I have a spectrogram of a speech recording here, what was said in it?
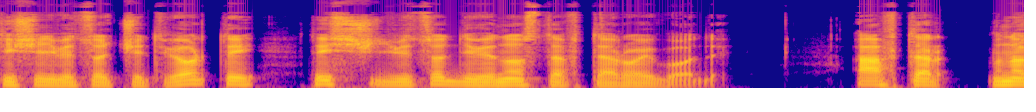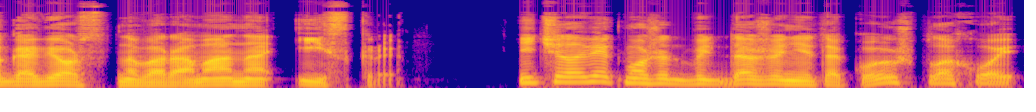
1904-1992 годы, автор многоверстного романа «Искры». И человек может быть даже не такой уж плохой,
